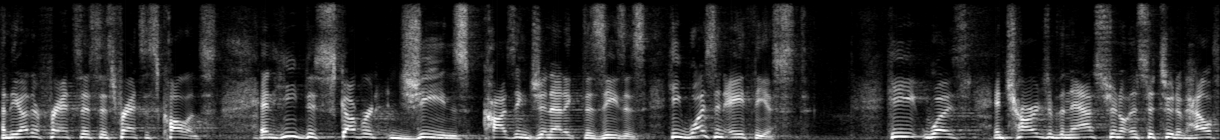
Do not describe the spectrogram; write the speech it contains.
And the other Francis is Francis Collins, and he discovered genes causing genetic diseases. He was an atheist. He was in charge of the National Institute of Health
